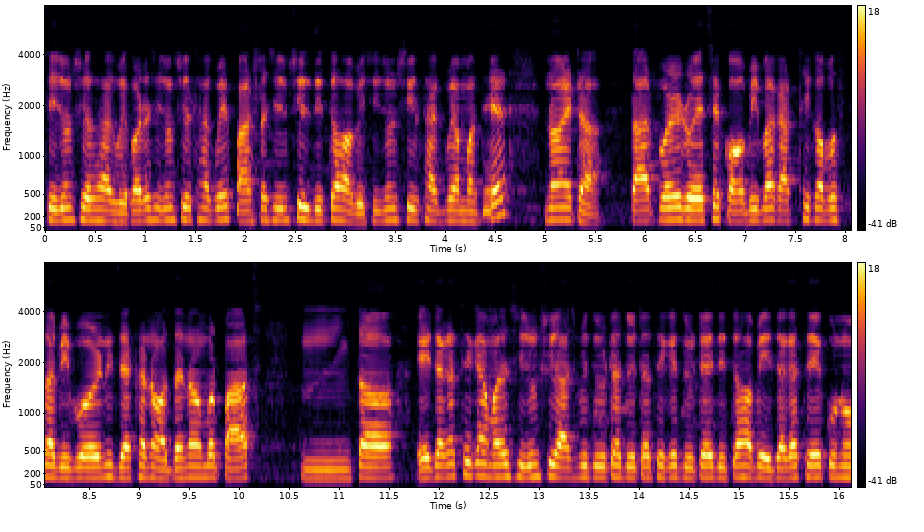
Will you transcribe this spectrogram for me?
সৃজনশীল থাকবে। কয়টা সৃজনশীল থাকবে? পাঁচটা সৃজনশীল দিতে হবে। সৃজনশীল থাকবে আমাদের নয়টা। তারপরে রয়েছে ক বিভাগ, আর্থিক অবস্থা বিবরণী, যেখানে অধ্যায় নম্বর পাঁচ তো এই জায়গা থেকে আমাদের সৃজনশীল আসবে দুইটা দুইটা থেকে দুইটাই দিতে হবে। এই জায়গা থেকে কোনো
